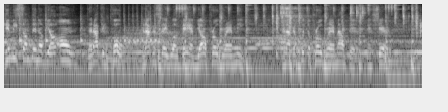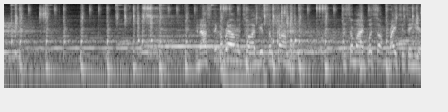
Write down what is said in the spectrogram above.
Give me something of your own that I can quote and I can say, well, damn, y'all program me. And I can put the program out there and share it. And I'll stick around until I get some comments to somebody put something righteous in here.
